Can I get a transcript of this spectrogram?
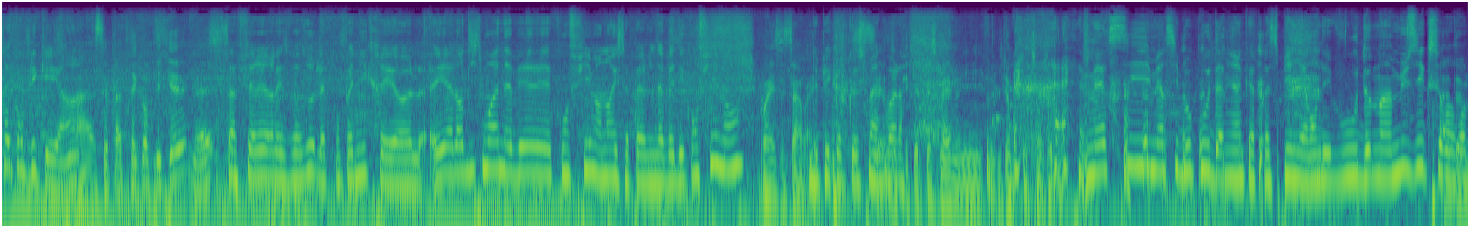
Très compliqué. Hein. Ah, c'est pas très compliqué, mais Ça fait rire les oiseaux de la compagnie créole. Et alors dites-moi, Navet Confi, maintenant il s'appelle Navet des Confis, non? Oui, c'est ça. ouais. Depuis quelques semaines, voilà. Depuis quelques semaines, il, il. Merci, merci beaucoup Damien Caprespine et rendez-vous demain musique sur À Europe demain.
